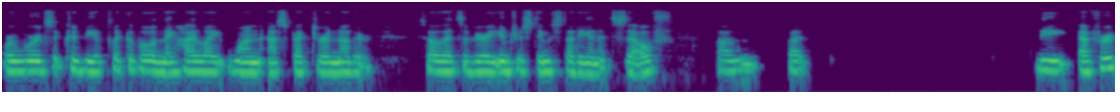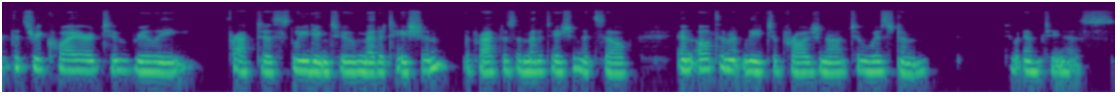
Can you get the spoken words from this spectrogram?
or words that could be applicable, and they highlight one aspect or another. So, that's a very interesting study in itself. Um, but the effort that's required to really practice leading to meditation, the practice of meditation itself, and ultimately to prajna, to wisdom, to emptiness.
